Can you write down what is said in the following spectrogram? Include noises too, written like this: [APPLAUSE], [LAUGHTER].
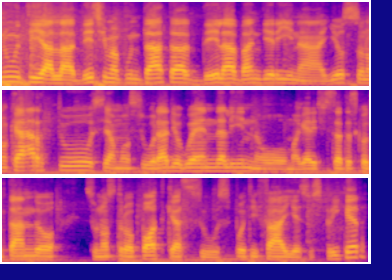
Benvenuti alla decima puntata della bandierina. Io sono Cartu, siamo su Radio Gwendolyn o magari ci state ascoltando sul nostro podcast su Spotify e su Spreaker.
